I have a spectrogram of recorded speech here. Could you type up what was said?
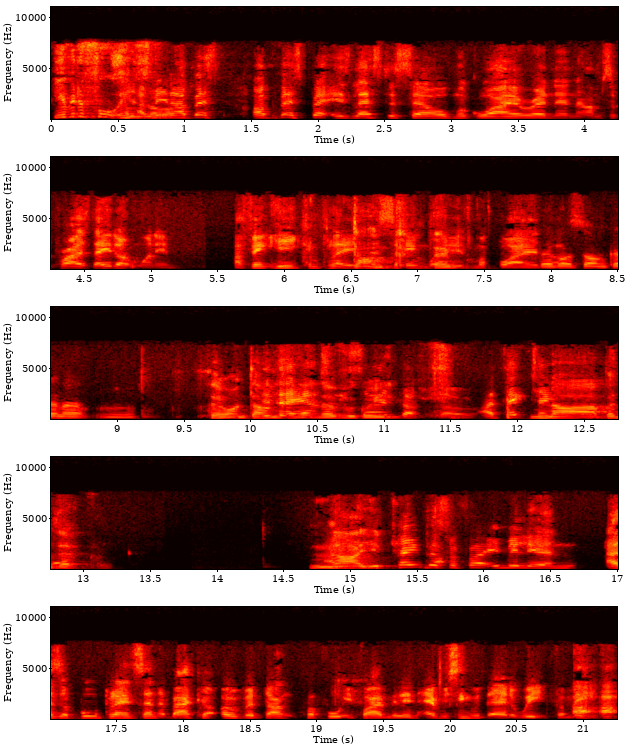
You would have thought his. I mean, our best our best bet is Leicester sell Maguire, and then I'm surprised they don't want him. I think he can play Dunk. the same way as Maguire. They got Dunk, innit? Mm. They want Dunk. Did they actually sign Dunk though? I take Chambers. Nah, but the. Nah, I mean, you Chambers for 30 million as a ball playing centre back over Dunk for 45 million every single day of the week for me. I, I,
